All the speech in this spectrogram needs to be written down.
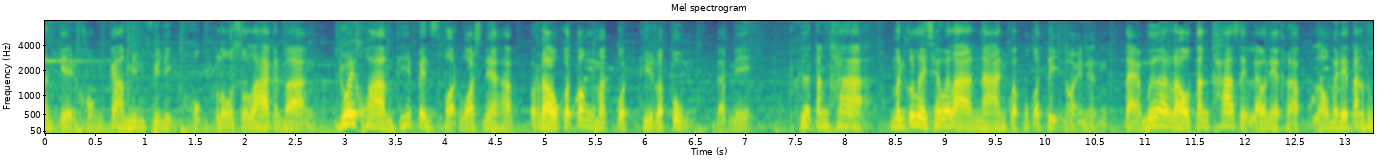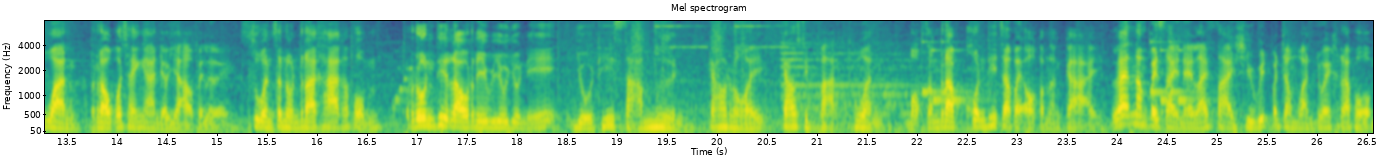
สังเกตของ Garmin Fenix 6 Pro Solar กันบ้าง ด้วยความที่เป็น Sport Watch เนี่ยครับเราก็ต้องมากดทีละปุ่มแบบนี้ พื่อตั้งค่า มันก็เลยใช้เวลานานกว่าปกติหน่อยหนึ่งแต่เมื่อเราตั้งค่าเสร็จแล้วเนี่ยครับ เราไม่ได้ตั้งทุกวัน เราก็ใช้งานยาวๆไปเลย ส่วนสนนราคาครับผม รุ่นที่เรารีวิวอยู่นี้อยู่ที่ 3990 บาททวน เหมาะสำหรับคนที่จะไปออกกำลังกาย และนำไปใส่ในไลฟ์สไตล์ชีวิตประจำวันด้วยครับผม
